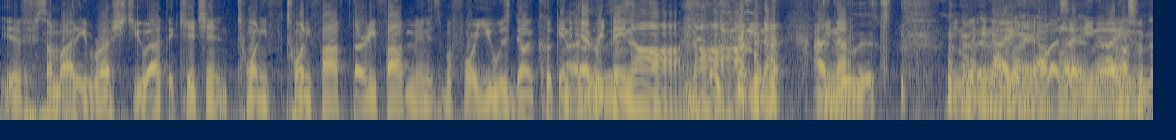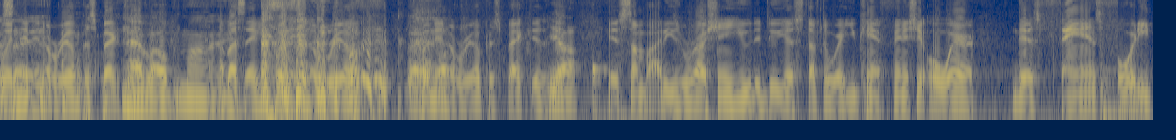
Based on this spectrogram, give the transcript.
if somebody rushed you out the kitchen 20 25 35 minutes before you was done cooking I everything this. nah nah you're not I you're do this. not, not even I'm about to say he not even putting it in a real perspective. Have an open mind. I'm about to say if you put it in a real putting it in a real perspective Yeah, if somebody's rushing you to do your stuff to where you can't finish it or where there's fans 40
